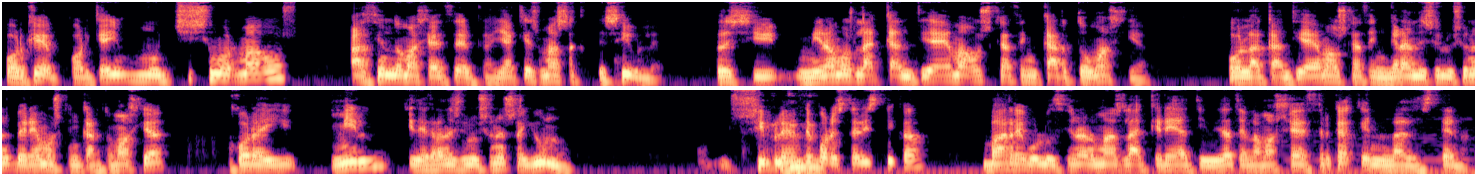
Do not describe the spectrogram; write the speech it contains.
¿Por qué? Porque hay muchísimos magos haciendo magia de cerca, ya que es más accesible. Entonces, si miramos la cantidad de magos que hacen cartomagia o la cantidad de magos que hacen grandes ilusiones, veremos que en cartomagia mejor hay mil y de grandes ilusiones hay uno. Simplemente por estadística va a revolucionar más la creatividad en la magia de cerca que en la de escena.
